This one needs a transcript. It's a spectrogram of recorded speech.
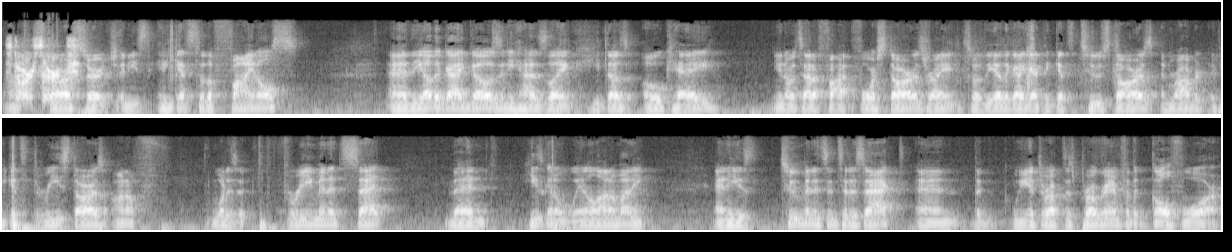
uh, Star Star Search. Search, and he's and he gets to the finals, and the other guy goes and he has like he does okay. You know, it's out of five, four stars, right? So the other guy, I think, gets two stars, and Robert, if he gets three stars on a, what is it, three minute set, then he's gonna win a lot of money. And he's two minutes into this act, and the we interrupt this program for the Gulf War.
